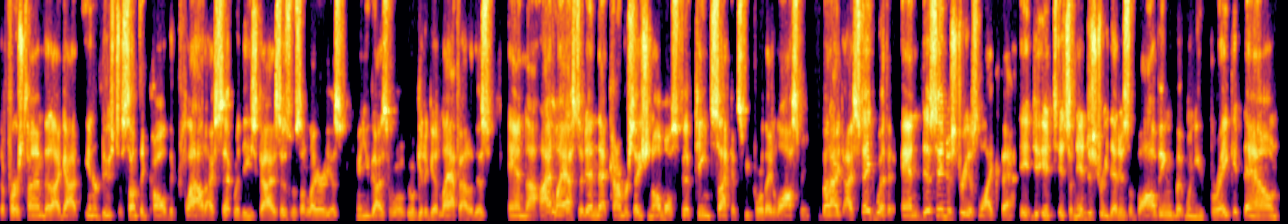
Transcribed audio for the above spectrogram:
the first time that I got introduced to something called the cloud. I sat with these guys. This was hilarious. And you guys will, will get a good laugh out of this. And uh, I lasted in that conversation almost 15 seconds before they lost me, but I, I stayed with it. And this industry is like that. It, it, it's an industry that is evolving, but when you break it down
